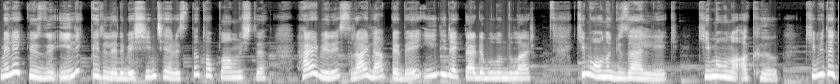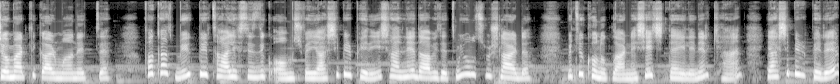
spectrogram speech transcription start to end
Melek yüzlü iyilik perileri beşiğin çevresinde toplanmıştı. Her biri sırayla bebeğe iyi dileklerde bulundular. Kimi ona güzellik, kimi ona akıl, kimi de cömertlik armağan etti. Fakat büyük bir talihsizlik olmuş ve yaşlı bir periyi şenliğe davet etmeyi unutmuşlardı. Bütün konuklar neşe içinde eğlenirken yaşlı bir peri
